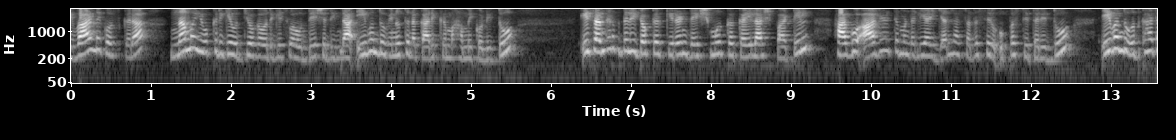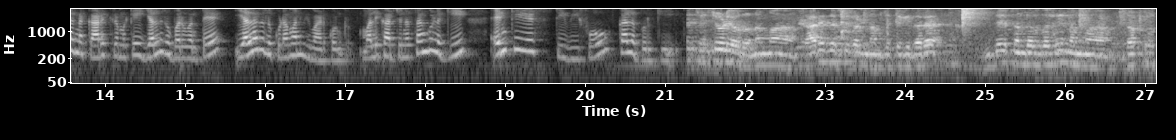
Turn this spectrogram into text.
ನಿವಾರಣೆಗೋಸ್ಕರ ನಮ್ಮ ಯುವಕರಿಗೆ ಉದ್ಯೋಗ ಒದಗಿಸುವ ಉದ್ದೇಶದಿಂದ ಈ ಒಂದು ವಿನೂತನ ಕಾರ್ಯಕ್ರಮ ಹಮ್ಮಿಕೊಂಡಿದ್ದು, ಈ ಸಂದರ್ಭದಲ್ಲಿ ಡಾಕ್ಟರ್ ಕಿರಣ್ ದೇಶ್ಮುಖ್, ಕೈಲಾಶ್ ಪಾಟೀಲ್ ಹಾಗೂ ಆಡಳಿತ ಮಂಡಳಿಯ ಎಲ್ಲ ಸದಸ್ಯರು ಉಪಸ್ಥಿತರಿದ್ದು, ಈ ಒಂದು ಉದ್ಘಾಟನಾ ಕಾರ್ಯಕ್ರಮಕ್ಕೆ ಎಲ್ಲರೂ ಬರುವಂತೆ ಎಲ್ಲರಲ್ಲೂ ಕೂಡ ಮನವಿ ಮಾಡಿಕೊಂಡ್ರು. Mallikarjuna Sangulagi NKS TV for Kalaburagi. Chincholi ಅವರು, ನಮ್ಮ ಕಾರ್ಯದರ್ಶಿಗಳು ನಮ್ಮ ಜೊತೆಗಿದ್ದಾರೆ. ಇದೇ ಸಂದರ್ಭದಲ್ಲಿ ನಮ್ಮ ಡಾಕ್ಟರ್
